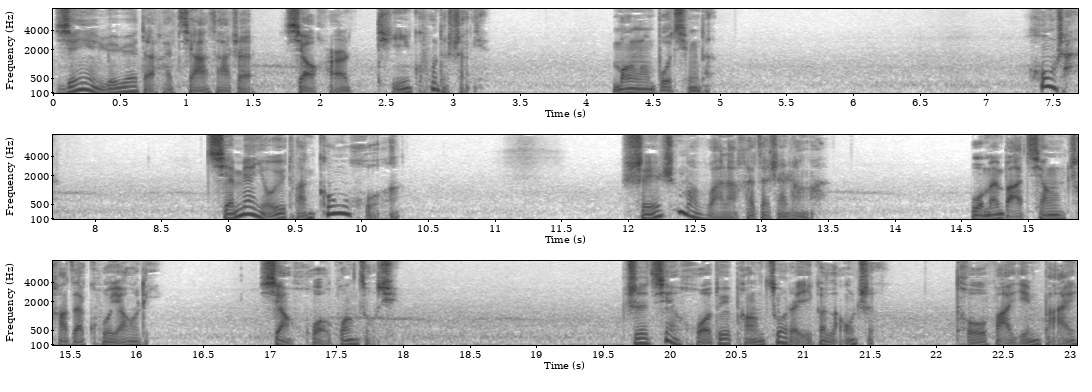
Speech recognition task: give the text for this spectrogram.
隐隐约约的还夹杂着小孩啼哭的声音，朦胧不清的。忽然，前面有一团篝火。谁这么晚了还在山上啊？我们把枪插在裤腰里，向火光走去。只见火堆旁坐着一个老者，头发银白，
